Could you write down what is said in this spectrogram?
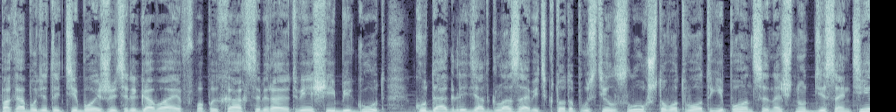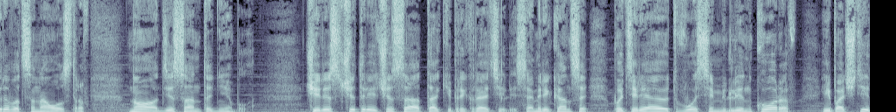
Пока будет идти бой, жители Гавайев в попыхах собирают вещи и бегут. Куда глядят глаза? Ведь кто-то пустил слух, что вот-вот японцы начнут десантироваться на остров. Но десанта не было. Через 4 часа атаки прекратились. Американцы потеряют 8 линкоров и почти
